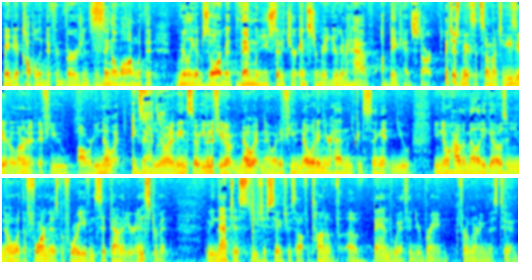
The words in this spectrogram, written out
maybe a couple of different versions, mm-hmm. sing along with it, really absorb it. Then when you sit at your instrument, you're going to have a big head start. It just makes it so much easier to learn it if you already know it. Exactly. You know what I mean? So even if you don't know it, know it if you know it in your head and you can sing it and you, you know how the melody goes and you know what the form is before you even sit down at your instrument, I mean, that just, you just saved yourself a ton of, of bandwidth in your brain for learning this tune.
